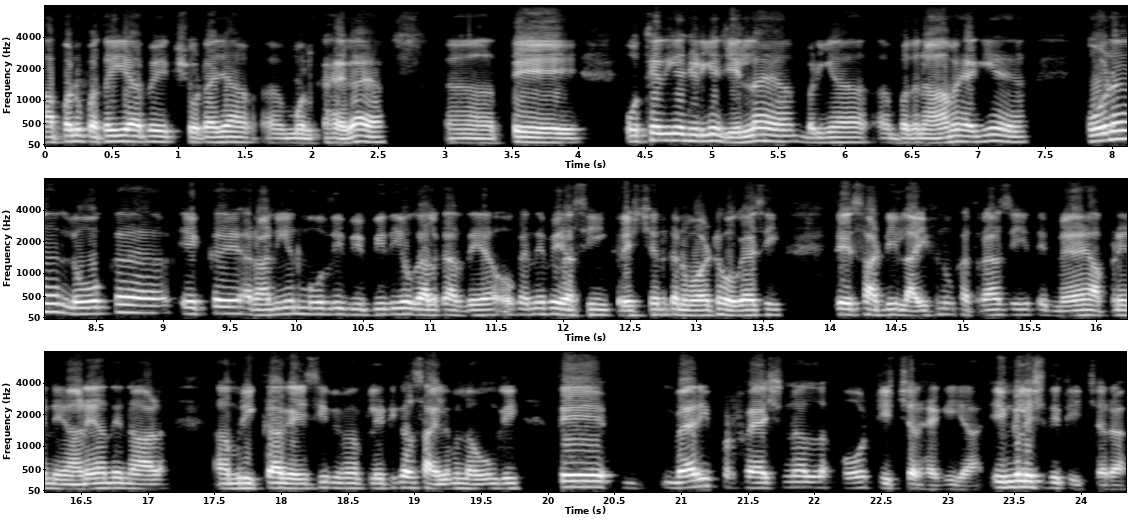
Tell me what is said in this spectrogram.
ਆਪਾਂ ਨੂੰ ਪਤਾ ਹੀ ਆ ਵੀ ਇੱਕ ਛੋਟਾ ਜਿਹਾ ਮੁਲਕ ਹੈਗਾ ਆ ਤੇ ਉੱਥੇ ਦੀਆਂ ਜਿਹੜੀਆਂ ਜੇਲ੍ਹਾਂ ਆ ਬੜੀਆਂ ਬਦਨਾਮ ਹੈਗੀਆਂ ਆ ਹੁਣ ਲੋਕ ਇੱਕ ਇਰਾਨੀਅਨ ਮੂਲ ਦੀ ਬੀਬੀ ਦੀ ਉਹ ਗੱਲ ਕਰਦੇ ਆ, ਉਹ ਕਹਿੰਦੇ ਵੀ ਅਸੀਂ ਕ੍ਰਿਸਚੀਅਨ ਕਨਵਰਟ ਹੋ ਗਏ ਸੀ ਤੇ ਸਾਡੀ ਲਾਈਫ ਨੂੰ ਖਤਰਾ ਸੀ ਤੇ ਮੈਂ ਆਪਣੇ ਨਿਆਣਿਆਂ ਦੇ ਨਾਲ ਅਮਰੀਕਾ ਗਈ ਸੀ ਵੀ ਮੈਂ ਪੋਲੀਟੀਕਲ ਸਾਈਲਮ ਲਵਾਂਗੀ ਤੇ ਵੈਰੀ ਪ੍ਰੋਫੈਸ਼ਨਲ ਉਹ ਟੀਚਰ ਹੈਗੀ ਆ ਇੰਗਲਿਸ਼ ਦੀ ਟੀਚਰ ਆ।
